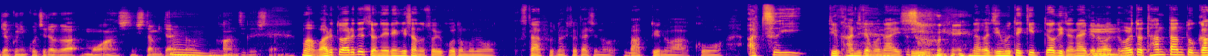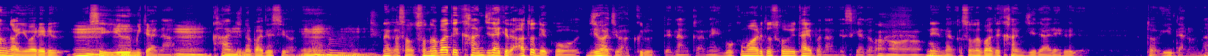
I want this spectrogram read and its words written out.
逆にこちらがもう安心したみたいな感じでしたね。まあ割とあれですよね、連携者のそういう子供のスタッフの人たちの場っていうのは、こう、熱いっていう感じでもないし、ね。なんか事務的ってわけじゃないけど、うん割と淡々とガンガン言われるし、うん言うみたいなうん感じの場ですよね。うんうんなんかそのその場で感じだけど、後でこう、じわじわ来るってなんかね、僕も割とそういうタイプなんですけど、ね、なんかその場で感じられるといいだろうな。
